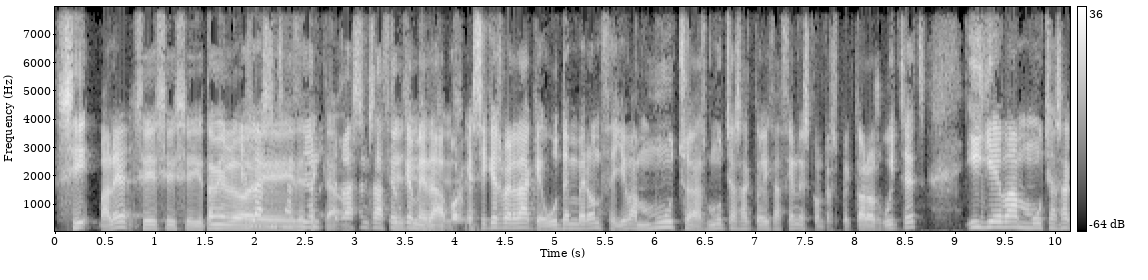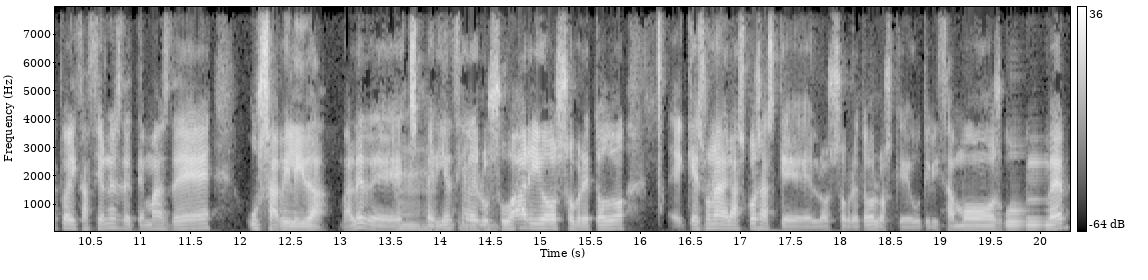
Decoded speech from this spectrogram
Sí, ¿vale? Sí, sí, sí, yo también lo he detectado. Es la sensación que me da, porque sí. que es verdad que Gutenberg 11 lleva muchas, muchas actualizaciones con respecto a los widgets y lleva muchas actualizaciones de temas de usabilidad, ¿vale? De experiencia del usuario, sobre todo eh, que es una de las cosas que los, sobre todo los que utilizamos Gutenberg,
